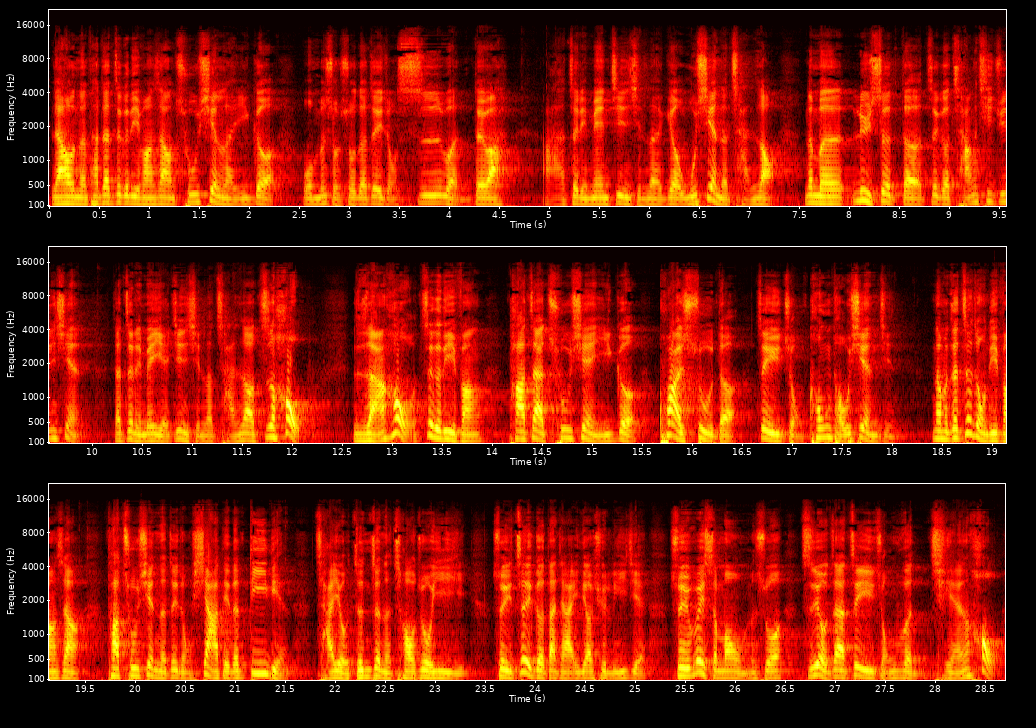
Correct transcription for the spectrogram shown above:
然后呢，它在这个地方上出现了一个我们所说的这种失稳，对吧？啊，这里面进行了一个无限的缠绕。那么绿色的这个长期均线在这里面也进行了缠绕之后，然后这个地方它再出现一个快速的这一种空头陷阱。那么在这种地方上，它出现的这种下跌的低点。才有真正的操作意义，所以这个大家一定要去理解。所以为什么我们说，只有在这一种稳前后，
